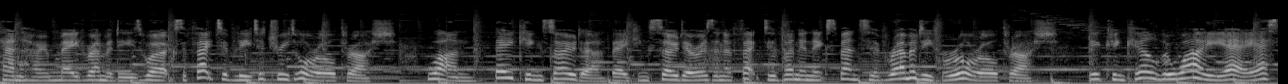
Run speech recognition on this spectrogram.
10 homemade remedies works effectively to treat oral thrush. 1. Baking soda. Baking soda is an effective and inexpensive remedy for oral thrush. It can kill the YEAST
